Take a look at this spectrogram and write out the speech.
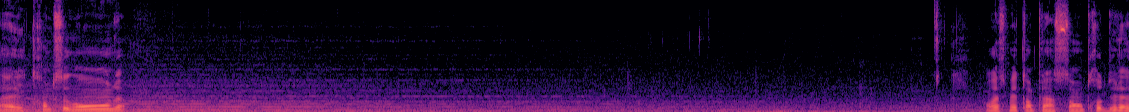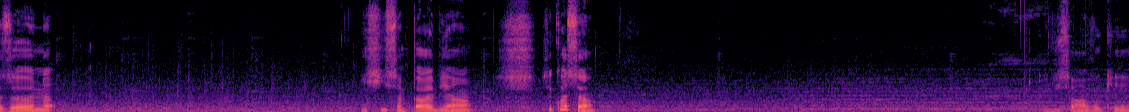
Allez, 30 secondes. On va se mettre en plein centre de la zone. Ici, ça me paraît bien. C'est quoi ça? Du sort invoqué.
